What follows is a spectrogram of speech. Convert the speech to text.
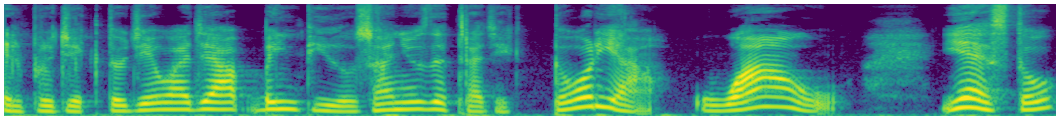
El proyecto lleva ya 22 años de trayectoria. ¡Wow! Y esto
